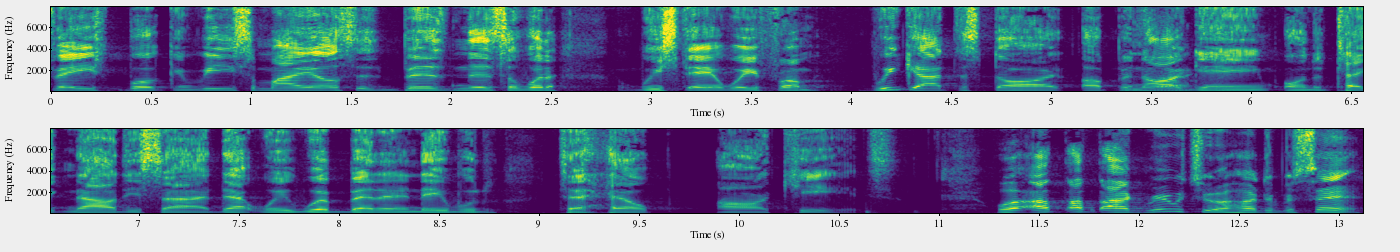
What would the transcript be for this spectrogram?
Facebook and read somebody else's business or whatever, we stay away from it. We got to start up in our game on the technology side. That way we're better enabled to help our kids. Well, I, I, I agree with you 100%.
